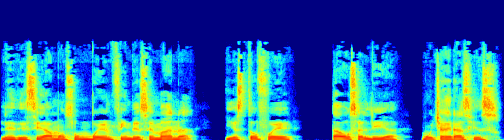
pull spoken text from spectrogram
Les deseamos un buen fin de semana y esto fue Taos al Día. Muchas gracias.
